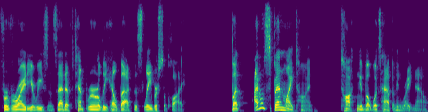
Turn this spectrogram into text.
for a variety of reasons that have temporarily held back this labor supply. But I don't spend my time talking about what's happening right now.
